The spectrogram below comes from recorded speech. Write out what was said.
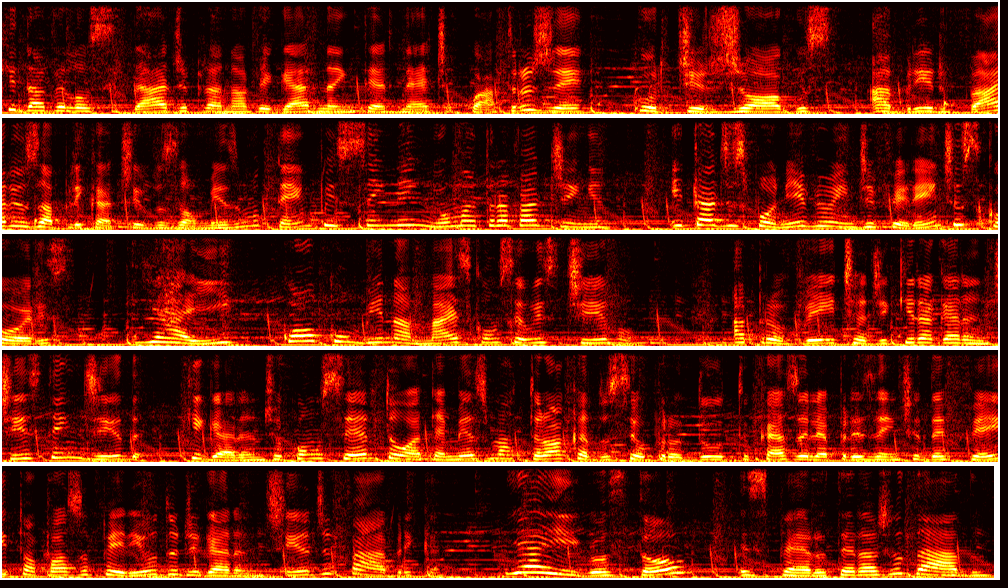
que dá velocidade para navegar na internet 4G, curtir jogos, abrir vários aplicativos ao mesmo tempo e sem nenhuma travadinha. E está disponível em diferentes cores. E aí, qual combina mais com seu estilo? Aproveite e adquira a garantia estendida, que garante o conserto ou até mesmo a troca do seu produto caso ele apresente defeito após o período de garantia de fábrica. E aí, gostou? Espero ter ajudado.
